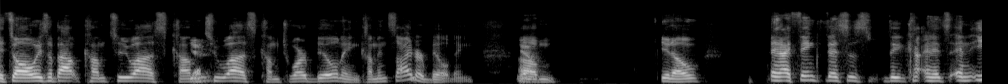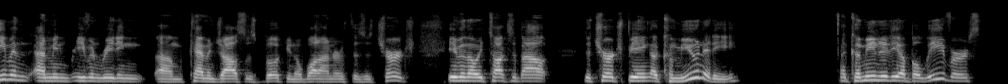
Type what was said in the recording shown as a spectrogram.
it's always about come to us, come Yeah. to us, come to our building, come inside our building. Yeah. Um, you know, and I think this is the and it's and even I mean even reading um, Kevin Giles's book, you know, what on earth is a church? Even though he talks about the church being a community, a community of believers,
